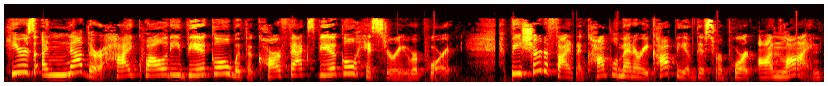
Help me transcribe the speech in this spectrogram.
Here's another high quality vehicle with a Carfax Vehicle History Report. Be sure to find a complimentary copy of this report online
